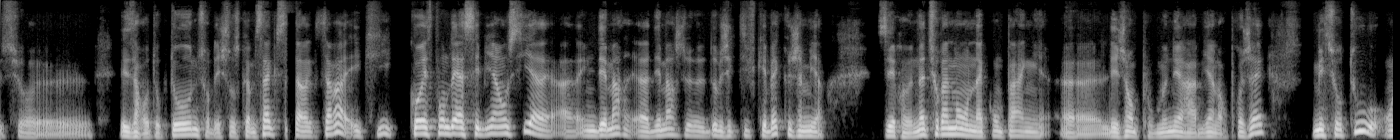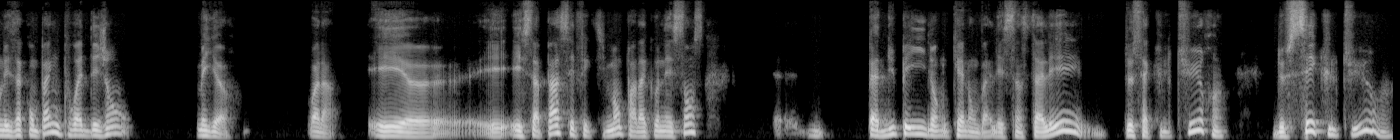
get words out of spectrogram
sur, euh, les arts autochtones, sur des choses comme ça, etc., etc., et qui correspondaient assez bien aussi à, une démarche, à la démarche d'Objectif Québec que j'aime bien. C'est-à-dire, euh, naturellement, on accompagne les gens pour mener à bien leur projet, mais surtout, on les accompagne pour être des gens meilleurs. Voilà. Et, euh, et, et, ça passe effectivement par la connaissance bah, du pays dans lequel on va aller s'installer, de sa culture, de ses cultures,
